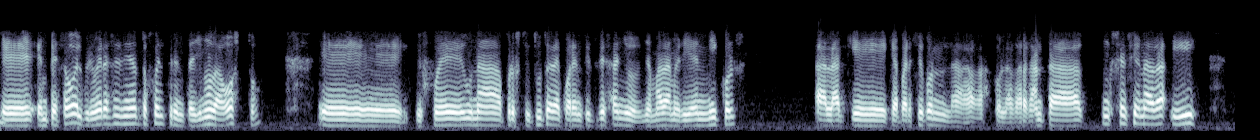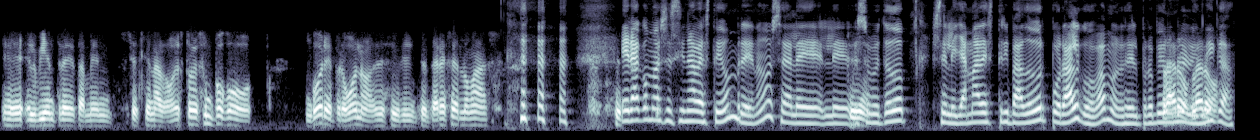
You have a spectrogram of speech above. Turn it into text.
Eh, empezó, el primer asesinato fue el 31 de agosto, eh, que fue una prostituta de 43 años llamada Marianne Nichols, a la que, que apareció con la, con la garganta seccionada y eh, el vientre también seccionado. Esto es un poco gore, pero bueno, es decir, intentaré ser lo más. Era como asesinaba a este hombre, ¿no? O sea, le, sobre todo se le llama destripador por algo, vamos, el propio nombre lo indica.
